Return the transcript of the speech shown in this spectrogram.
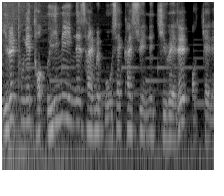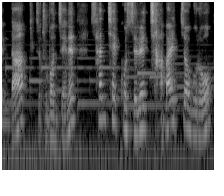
이를 통해 더 의미 있는 삶을 모색할 수 있는 기회를 얻게 된다. 그래서 두 번째는 산책 코스를 자발적으로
